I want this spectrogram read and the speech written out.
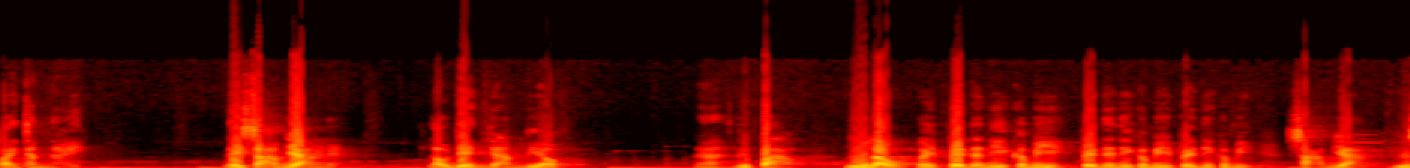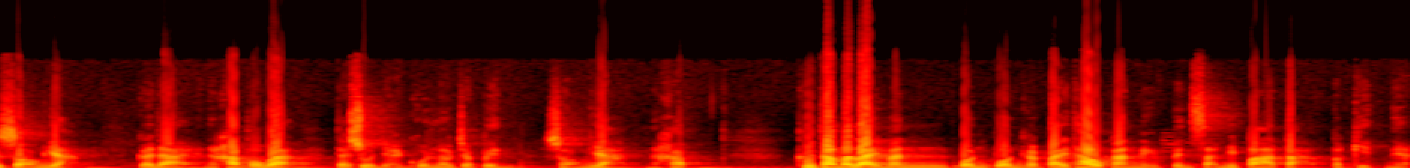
ไปทางไหน ใน 3 อย่างเนี่ยเราเด่นอย่างเดียวนะหรือเปล่า หรือเราเฮ้ยเป็นอันนี้ก็มีเป็นอันนี้ก็มีเป็นนี้ก็มี 3 อย่างหรือ 2 อย่างก็ได้นะครับ เพราะว่าแต่ส่วนใหญ่คนเราจะเป็น 2 อย่างนะครับ คือถ้าเมื่อไหร่มันปนปนๆกันไปเท่ากันเป็นสันนิปาตะปกิจเนี่ย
